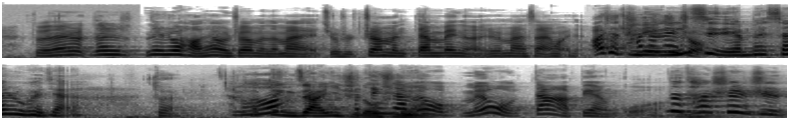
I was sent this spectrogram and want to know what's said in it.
对，但是但是那时候好像有专门的卖，就是专门单杯牛奶就是卖三十块钱，而且它的那种几年卖三十块钱，对，它定价一直都是定价没有没有大变过。那它甚至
